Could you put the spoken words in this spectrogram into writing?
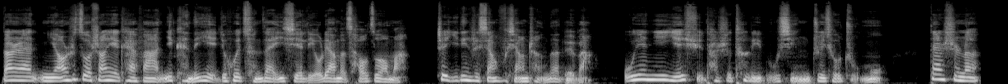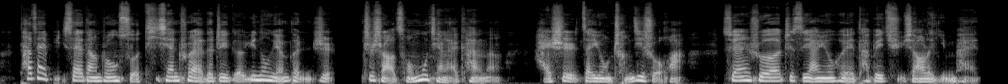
当然，你要是做商业开发，你肯定也就会存在一些流量的操作嘛，这一定是相辅相成的，对吧？吴艳妮也许她是特立独行，追求瞩目，但是呢，她在比赛当中所体现出来的这个运动员本质。至少从目前来看呢，还是在用成绩说话。虽然说这次亚运会他被取消了银牌，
